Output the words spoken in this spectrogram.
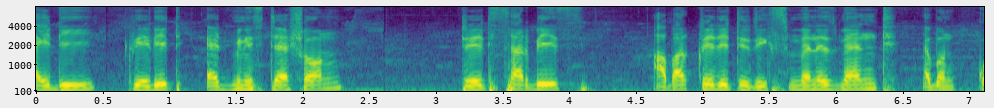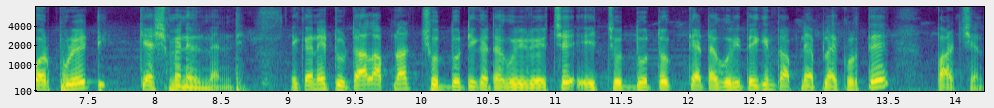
ID credit administration trade service আবার ক্রেডিট রিস্ক ম্যানেজমেন্ট এবং কর্পোরেট ক্যাশ ম্যানেজমেন্ট। এখানে টোটাল আপনার চোদ্দোটি ক্যাটাগরি রয়েছে। এই চোদ্দোটো ক্যাটাগরিতে কিন্তু আপনি অ্যাপ্লাই করতে পারছেন।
